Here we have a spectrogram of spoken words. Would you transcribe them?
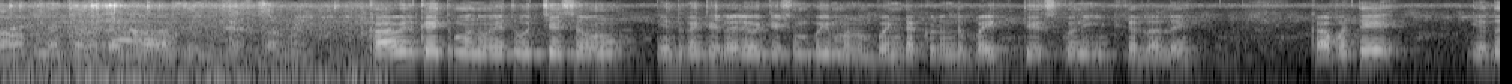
ఆ నేను చాలా ధన్యవాదాలు తెలియజేస్తాను కావేరికి అయితే మనం అయితే వచ్చేసాము. ఎందుకంటే రైల్వే స్టేషన్ పోయి మనం బండి అక్కడ ఉంది బైక్ తీసుకొని ఇంటికి వెళ్ళాలి కాకపోతే ఏదో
